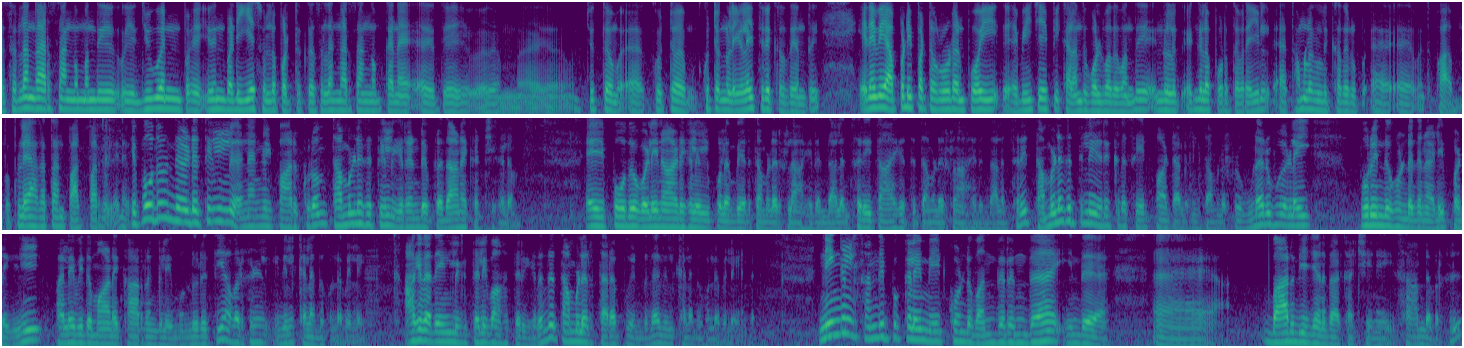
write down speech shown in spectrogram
ஸ்ரீலங்கா அரசாங்கம் வந்து யூஎன் இதன்படியே சொல்லப்பட்டிருக்கிற ஸ்ரீலங்கா அரசாங்கம் கன அஹ், குற்ற குற்றங்களை இழைத்திருக்கிறது என்று. எனவே அப்படிப்பட்டவர்களுடன் போய் பிஜேபி கலந்து கொள்வது வந்து எங்களுக்கு எங்களை பொறுத்தவரையில் தமிழர்களுக்கு அது ஒரு பிள்ளையாகத்தான் பார்ப்பார்கள். இப்போது இந்த இடத்தில் நாங்கள் பார்க்கிறோம் தமிழ் தமிழகத்தில் இரண்டு பிரதான கட்சிகளும் இப்போது வெளிநாடுகளில் புலம்பெயர் தமிழர்களாக இருந்தாலும் சரி தாயகத்து தமிழர்களாக இருந்தாலும் சரி தமிழகத்திலே இருக்கிற செயற்பாட்டாளர்கள் தமிழர்கள் உணர்வுகளை புரிந்து கொண்டதன் அடிப்படையில் பலவிதமான காரணங்களை முன்னிறுத்தி அவர்கள் இதில் கலந்து கொள்ளவில்லை. ஆகவே அது எங்களுக்கு தெளிவாக தெரிகிறது தமிழர் தரப்பு என்பது அதில் கலந்து கொள்ளவில்லை என்று. நீங்கள் சந்திப்புகளை மேற்கொண்டு வந்திருந்த இந்த பாரதிய ஜனதா கட்சியினை சார்ந்தவர்கள்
